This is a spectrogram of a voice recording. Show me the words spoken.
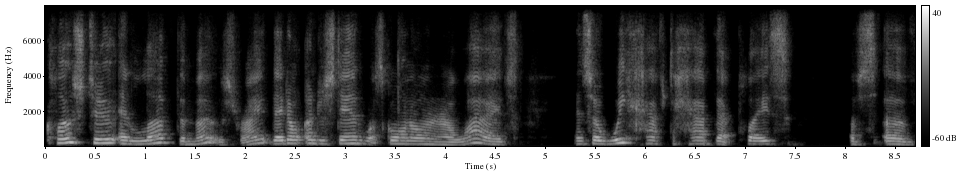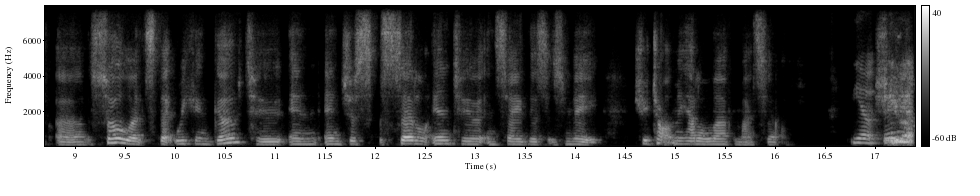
close to and love the most, right? They don't understand what's going on in our lives. And so we have to have that place of, of uh, solace that we can go to and, and just settle into it and say, This is me. She taught me how to love myself. You know, she, that,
